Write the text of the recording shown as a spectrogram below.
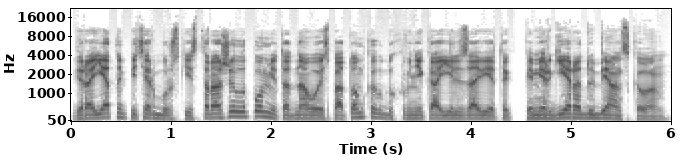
Вероятно, петербургские старожилы помнят одного из потомков духовника Елизаветы, камергера Дубянского,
